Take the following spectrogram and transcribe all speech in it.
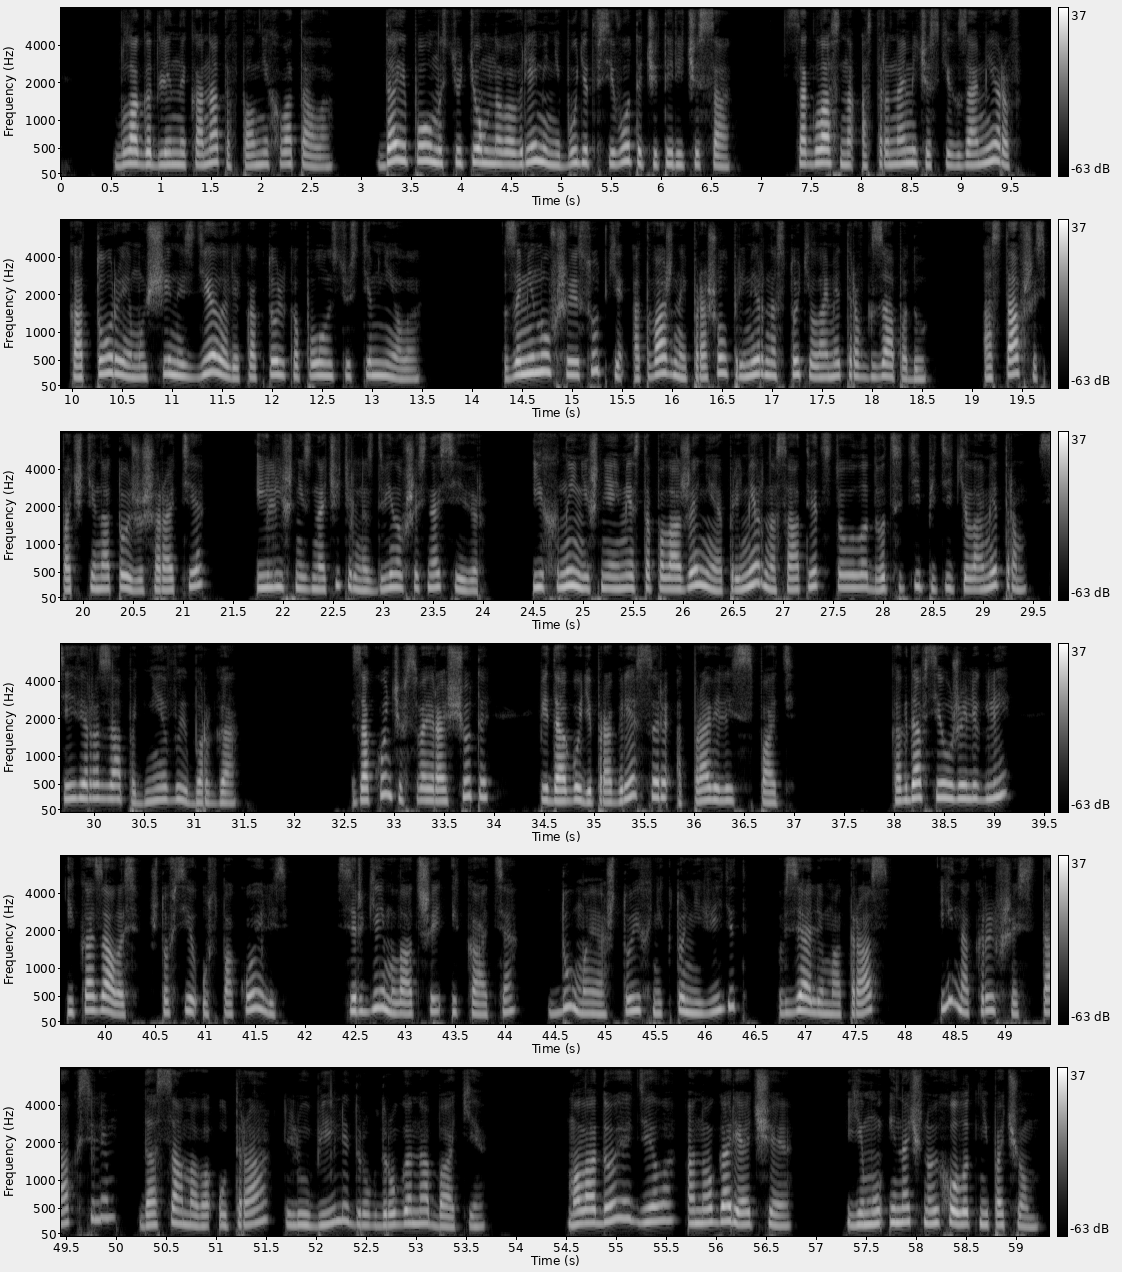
благо длины каната вполне хватало. Да и полностью темного времени будет всего-то 4 часа, согласно астрономических замеров, которые мужчины сделали, как только полностью стемнело. За минувшие сутки отважный прошел примерно 100 километров к западу, оставшись почти на той же широте и лишь незначительно сдвинувшись на север. Их нынешнее местоположение примерно соответствовало 25 километрам северо-западнее Выборга. Закончив свои расчеты, педагоги-прогрессоры отправились спать. Когда все уже легли, и казалось, что все успокоились, Сергей-младший и Катя, думая, что их никто не видит, взяли матрас и, накрывшись такселем, до самого утра любили друг друга на баке. Молодое дело, оно горячее, ему и ночной холод нипочем.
